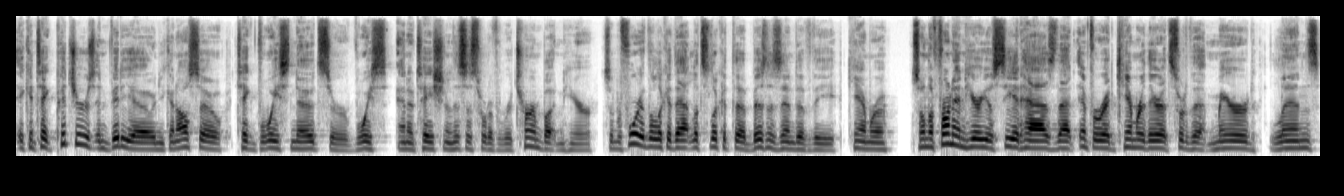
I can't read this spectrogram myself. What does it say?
It can take pictures and video, and you can also take voice notes or voice annotation. And this is sort of a return button here. So before we look at that, let's look at the business end of the camera. So on the front end here, you'll see it has that infrared camera there. It's sort of that mirrored lens.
